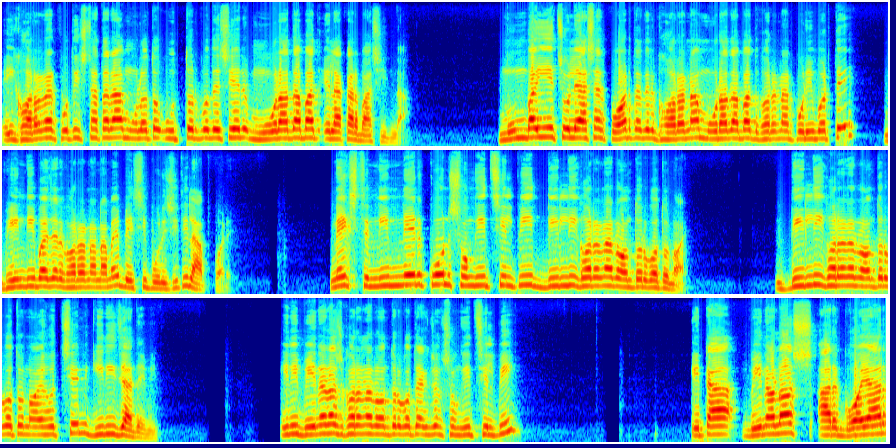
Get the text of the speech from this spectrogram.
এই ঘরানার প্রতিষ্ঠাতারা মূলত উত্তরপ্রদেশের মোরাদাবাদ এলাকার বাসিন্দা। মুম্বাইয়ে চলে আসার পর তাদের ঘরানা মোরাদাবাদ ঘরানার পরিবর্তে ভেন্ডি বাজার ঘরানা নামে বেশি পরিচিতি লাভ করে। নেক্সট নিম্নের কোন সংগীত শিল্পী দিল্লি ঘরানার অন্তর্গত নয়? দিল্লি ঘরানার অন্তর্গত নয় হচ্ছেন গিরিজা দেবী। ইনি বেনারস ঘরানার অন্তর্গত একজন সংগীত শিল্পী। এটা বেনারস আর গয়ার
